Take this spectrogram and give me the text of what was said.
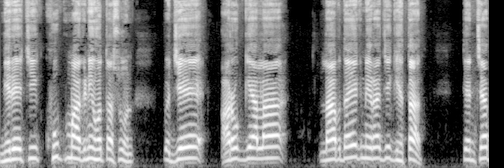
निऱ्याची खूप मागणी होत असून जे आरोग्याला लाभदायक निरा जे घेतात त्यांच्यात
